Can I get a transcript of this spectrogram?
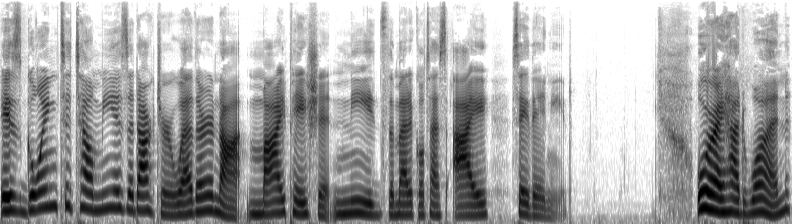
is going to tell me as a doctor whether or not my patient needs the medical test I say they need. Or I had one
